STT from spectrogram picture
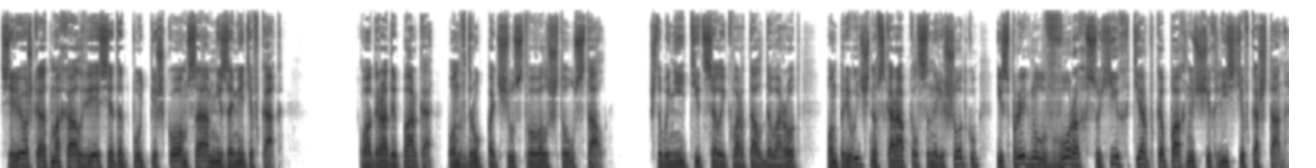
Сережка отмахал весь этот путь пешком, сам не заметив как. У ограды парка он вдруг почувствовал, что устал. Чтобы не идти целый квартал до ворот, он привычно вскарабкался на решетку и спрыгнул в ворох сухих, терпко пахнущих листьев каштана.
